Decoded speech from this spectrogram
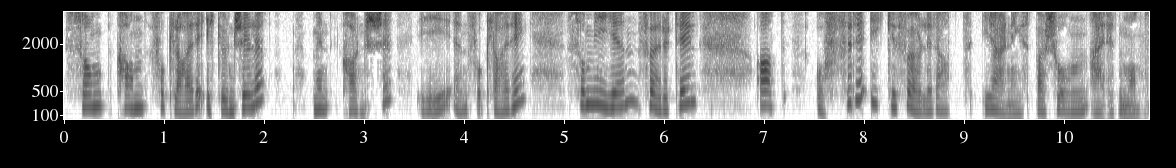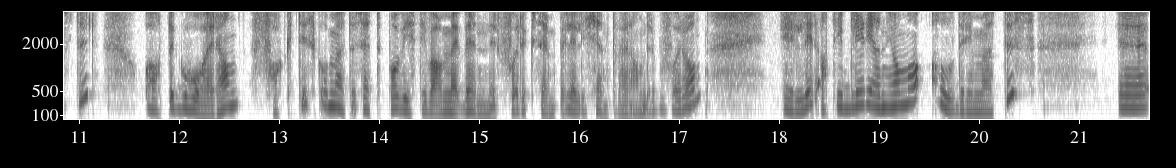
som kan forklare, ikke unnskylde, men kanskje gi en forklaring, som igjen fører til at offeret ikke føler at gjerningspersonen er et monster, og at det går an faktisk å møtes etterpå hvis de var med venner f.eks. eller kjente hverandre på forhånd. Eller at de blir enige om å aldri møtes. Eh,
